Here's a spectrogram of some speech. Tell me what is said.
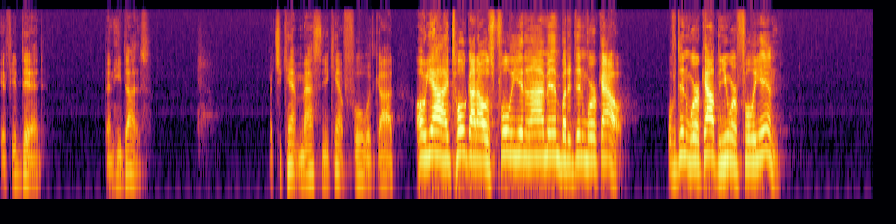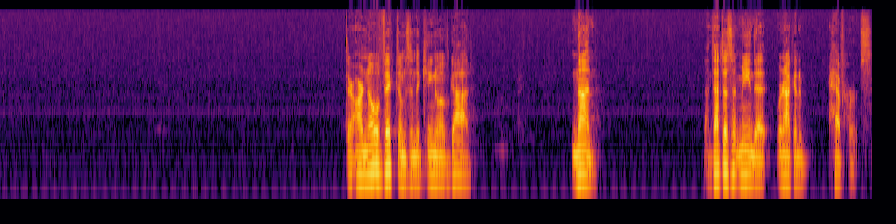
If you did, then he does. But you can't mess and you can't fool with God. Oh, yeah, I told God I was fully in and I'm in, but it didn't work out. Well, if it didn't work out, then you weren't fully in. There are no victims in the kingdom of God. None. That doesn't mean that we're not going to have hurts.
